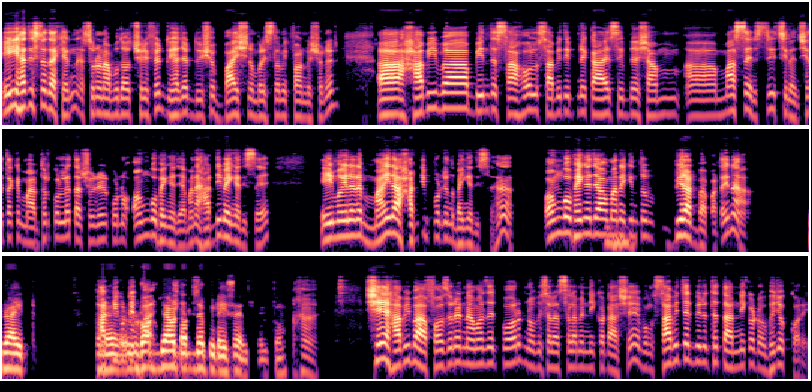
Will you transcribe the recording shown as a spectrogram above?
এই হাদিসটা দেখেন সুনান আবু দাউদ শরীফের ২২২২ নম্বর ইসলামিক ফাউন্ডেশনের। হাবিবা বিনতে সাহল সাবিত ইবনে কায়েস ইবনে শাম মাসের স্ত্রী ছিলেন। সে তাকে মারধর করলে তার শরীরের কোন অঙ্গ ভেঙে যায়। মানে হাড্ডি ভেঙে দিছে। এই মহিলারে মাইরা হাড্ডি পর্যন্ত ভেঙে দিছে। হ্যাঁ? অঙ্গ ভেঙে যাওয়া মানে কিন্তু বিরাট ব্যাপার, তাই না? রাইট। মানে একদম। হ্যাঁ। সে হাবিবা ফজরের নামাজের পর নবী সাল্লাল্লাহু আলাইহি ওয়াসাল্লামের নিকট আসে এবং সাবিতের বিরুদ্ধে তার নিকট অভিযোগ করে।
